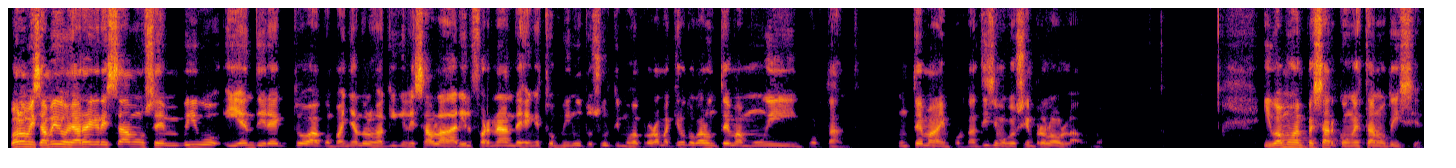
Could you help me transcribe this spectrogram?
Bueno, mis amigos, ya regresamos en vivo y en directo, acompañándolos aquí. Quien les habla, Dariel Fernández, en estos minutos últimos del programa. Quiero tocar un tema muy importante, un tema importantísimo que siempre lo he hablado. ¿no? Y vamos a empezar con esta noticia,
